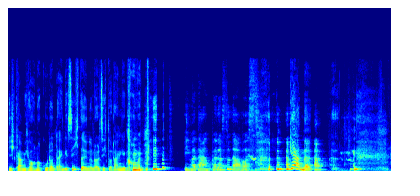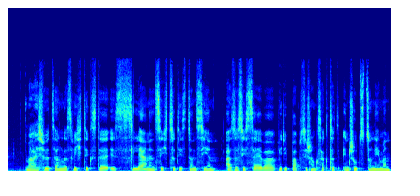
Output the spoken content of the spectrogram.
Ich kann mich auch noch gut an dein Gesicht erinnern, als ich dort angekommen bin. Ich war dankbar, dass du da warst. Gerne. Ich würde sagen, das Wichtigste ist lernen, sich zu distanzieren. Also sich selber, wie die Babsi schon gesagt hat, in Schutz zu nehmen.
